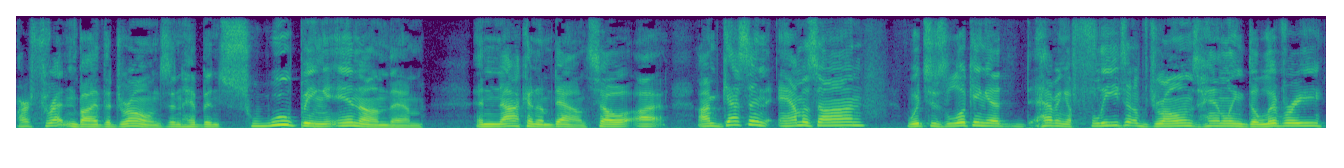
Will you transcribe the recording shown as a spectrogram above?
are threatened by the drones and have been swooping in on them and knocking them down. So uh, I'm guessing Amazon, which is looking at having a fleet of drones handling delivery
